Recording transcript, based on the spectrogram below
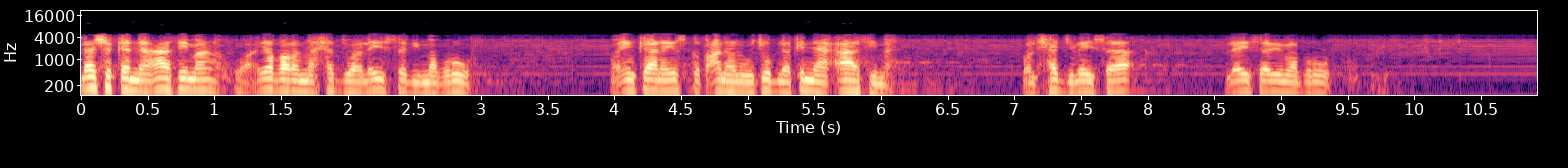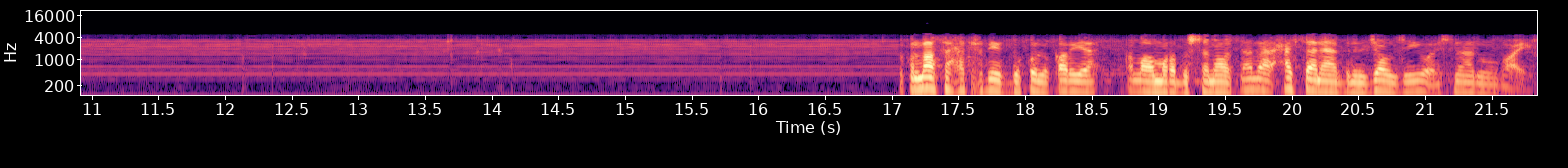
لا شك أنها آثمة ويظهر أن حجها ليس بمبرور وإن كان يسقط عنها الوجوب لكنها آثمة والحج ليس ليس بمبرور. يقول ما صحة حديث دخول القرية؟ اللهم رب السماوات لا حسن ابن الجوزي وإسناده ضعيف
